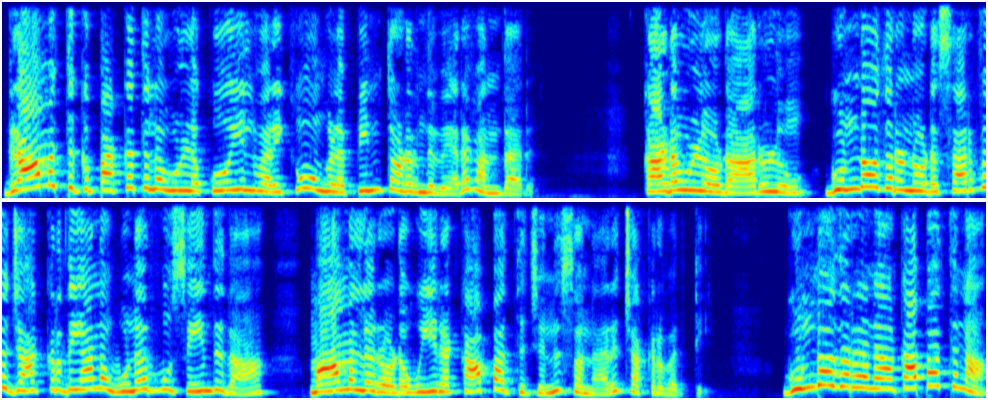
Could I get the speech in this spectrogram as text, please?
கிராமத்துக்கு பக்கத்துல உள்ள கோயில் வரைக்கும் உங்களை பின்தொடர்ந்து வேற வந்தாரு. கடவுளோட அருளும் குண்டோதரனோட சர்வ ஜாக்கிரதையான உணர்வும் சேர்ந்துதான் மாமல்லரோட உயிரை காப்பாத்துச்சுன்னு சொன்னாரு சக்கரவர்த்தி. குண்டோதரனா காப்பாத்துனா?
